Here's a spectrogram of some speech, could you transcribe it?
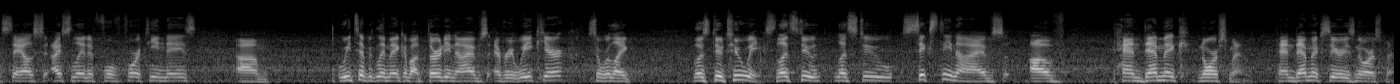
stay isolated for 14 days. Um, we typically make about 30 knives every week here. So we're like, let's do two weeks. Let's do, let's do 60 knives of pandemic Norsemen, pandemic series Norsemen.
